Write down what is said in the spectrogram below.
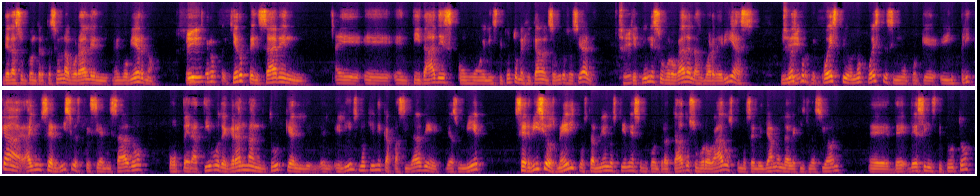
de la subcontratación laboral en el gobierno. Eh, quiero, pensar en eh, entidades como el Instituto Mexicano del Seguro Social, que tiene subrogadas las guarderías. Y no es porque cueste o no cueste, sino porque implica, hay un servicio especializado operativo de gran magnitud que el, el, IMSS no tiene capacidad de, asumir. Servicios médicos también los tiene subcontratados, subrogados, como se le llama en la legislación de, de, ese instituto.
